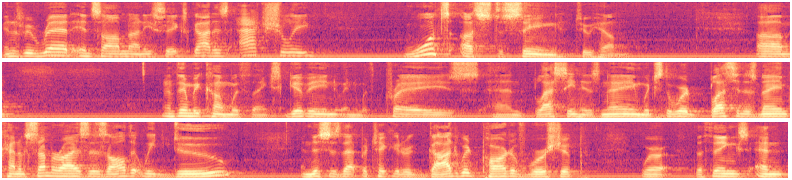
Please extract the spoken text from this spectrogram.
And as we read in Psalm 96, God is actually wants us to sing to him. Um, and then we come with thanksgiving and with praise and blessing his name, which the word blessing his name kind of summarizes all that we do. And this is that particular Godward part of worship where the things, and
